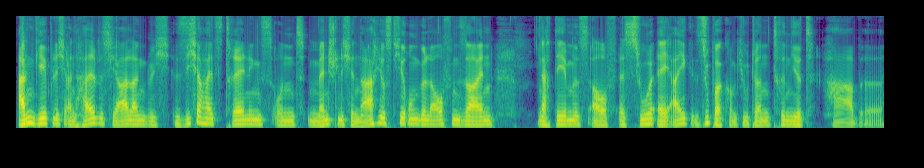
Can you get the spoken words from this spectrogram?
angeblich ein halbes Jahr lang durch Sicherheitstrainings und menschliche Nachjustierung gelaufen sein nachdem es auf Azure AI Supercomputern trainiert habe.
